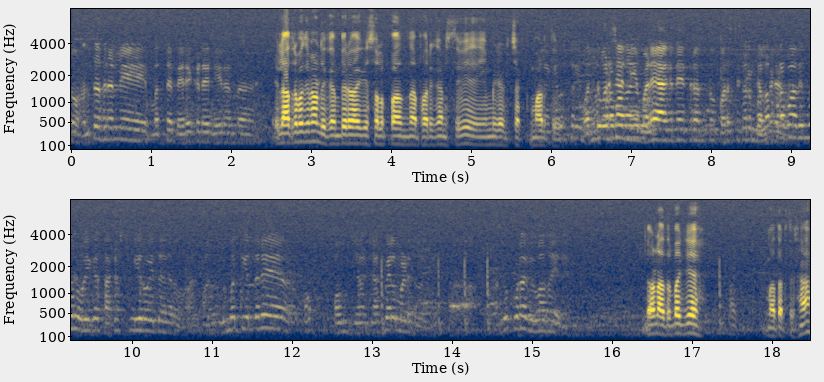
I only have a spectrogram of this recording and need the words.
ಮತ್ತೆ ಬೇರೆ ಕಡೆ ನೀರನ್ನ ಇಲ್ಲ ಅದ್ರ ಬಗ್ಗೆ ನೋಡಿ ಗಂಭೀರವಾಗಿ ಸ್ವಲ್ಪ ಅದನ್ನ ಪರಿಗಣಿಸ್ತೀವಿ ಇಮಿಡಿಯೇಟ್ ಚೆಕ್ ಮಾಡ್ತೀವಿ. ಒಂದು ವರ್ಷ ನೀವು ಮಳೆ ಆಗದೆ ಇದ್ರಂತೂ ಪರಿಸ್ಥಿತಿ. ಮಲಪ್ರಭಾದಿಂದಲೂ ಈಗ ಸಾಕಷ್ಟು ನೀರು ಹೋಯ್ತಾ ಇದ್ದಾರೆ ಅನುಮತಿ ಇಲ್ಲದೆ ಪಂಪ್ ಜಾಗಬೇಲ್ ಮಾಡಿದ್ರು. ಅದು ಕೂಡ ವಿವಾದ ಇದೆ. ನೋಡೋಣ ಅದ್ರ ಬಗ್ಗೆ ಮಾತಾಡ್ತೀನಿ ಹಾಂ?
